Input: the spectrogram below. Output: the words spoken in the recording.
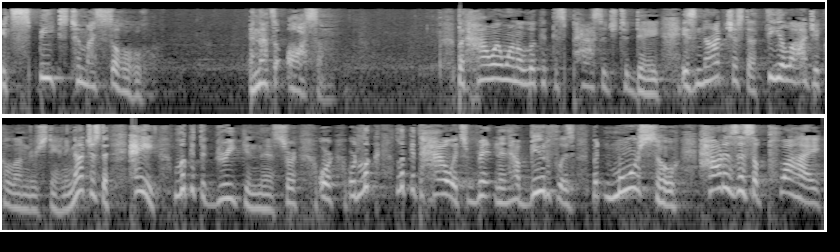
it speaks to my soul. And that's awesome. But how I want to look at this passage today is not just a theological understanding, not just a, hey, look at the Greek in this, or, or, or look, look at how it's written and how beautiful it is, but more so, how does this apply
